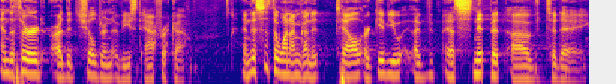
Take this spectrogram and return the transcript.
And the third are the children of East Africa. And this is the one I'm going to tell or give you a, a snippet of today.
